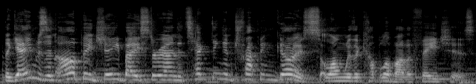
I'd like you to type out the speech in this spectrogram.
The game is an RPG based around detecting and trapping ghosts, along with a couple of other features.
